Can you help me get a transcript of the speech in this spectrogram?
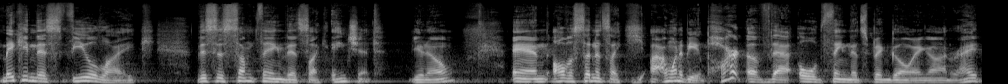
making this feel like this is something that's like ancient, you know? And all of a sudden, it's like, I want to be a part of that old thing that's been going on, right?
